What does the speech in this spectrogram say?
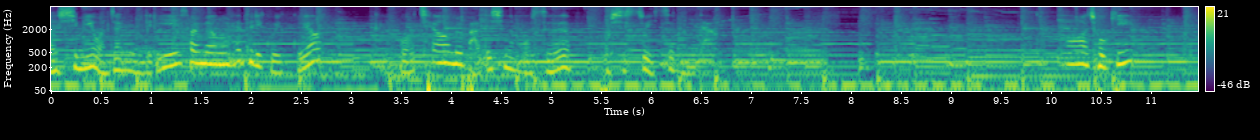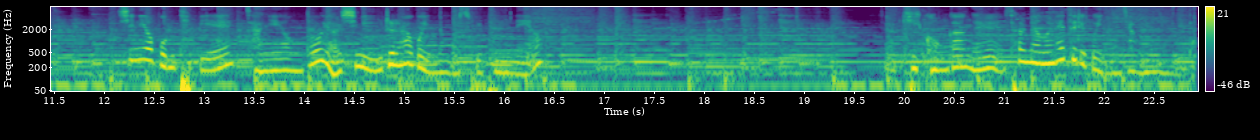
열심히 원장님들이 설명을 해드리고 있고요. 그리고 체험을 받으시는 모습 보실 수 있습니다. 아, 저기 시니어 봄TV의 장혜영도 열심히 일을 하고 있는 모습이 보이네요. 귀 건강을 설명을 해드리고 있는 장면입니다.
